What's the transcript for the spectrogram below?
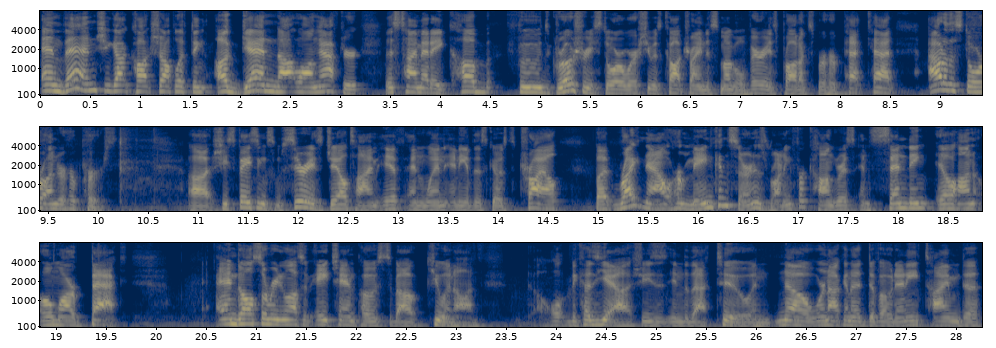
And then she got caught shoplifting again not long after, this time at a Cub Foods grocery store where she was caught trying to smuggle various products for her pet cat out of the store under her purse. Uh, she's facing some serious jail time if and when any of this goes to trial. But right now, her main concern is running for Congress and sending Ilhan Omar back and also reading lots of 8chan posts about QAnon. Because, yeah, she's into that too. And no, we're not going to devote any time to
